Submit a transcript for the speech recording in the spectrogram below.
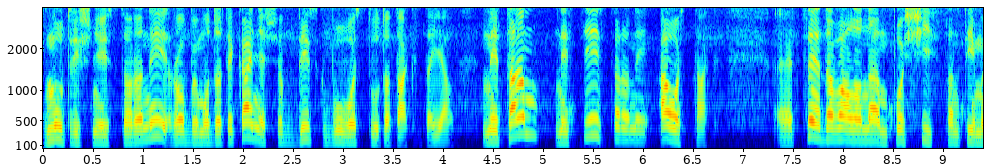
внутрішньої сторони робимо дотикання, щоб диск був ось тут, отак стояв. Не там, не з цієї сторони, а ось так. Е, Це давало нам по 6 см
